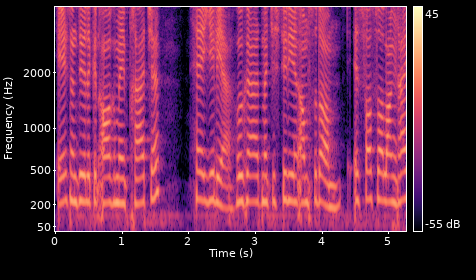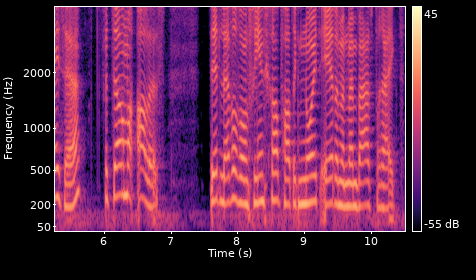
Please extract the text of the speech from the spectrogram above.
Eerst natuurlijk een algemeen praatje. Hey Julia, hoe gaat het met je studie in Amsterdam? Is vast wel lang reizen, hè? Vertel me alles. Dit level van vriendschap had ik nooit eerder met mijn baas bereikt.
